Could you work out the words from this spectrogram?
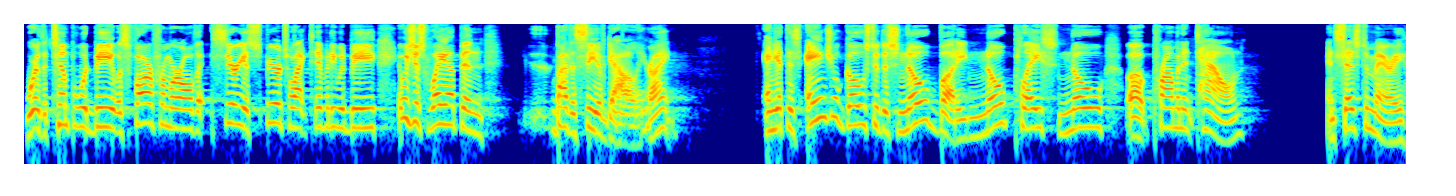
where the temple would be. It was far from where all the serious spiritual activity would be. It was just way up in by the Sea of Galilee, right? And yet this angel goes to this nobody, no place, no uh, prominent town, and says to Mary,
